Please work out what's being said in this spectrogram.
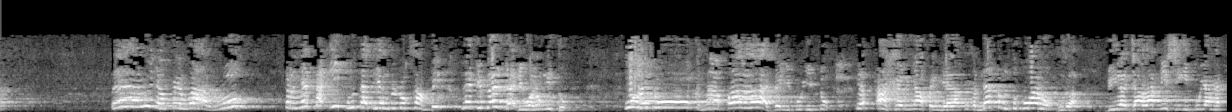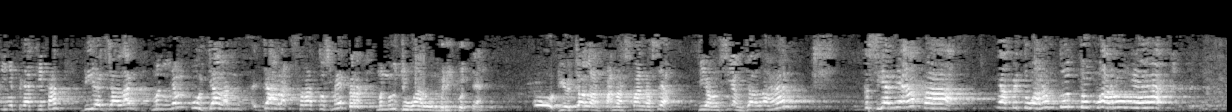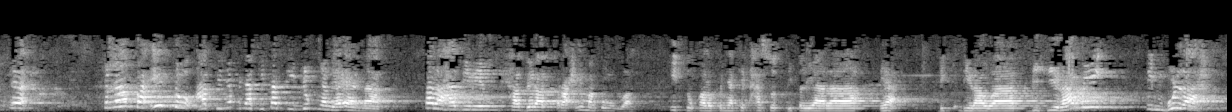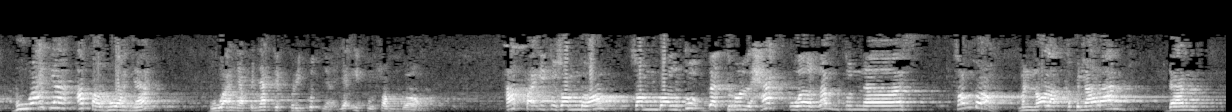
Baru nyampe warung, ternyata ibu tadi yang duduk samping lagi belanja di warung itu. Waduh, kenapa ada ibu itu? Ya, akhirnya apa yang dia lakukan? Datang untuk ke warung. Enggak. Dia jalan nih si ibu yang hatinya penyakitan. Dia jalan menyempuh jalan jarak 100 meter menuju warung berikutnya. Oh, dia jalan panas-panas ya. Siang-siang jalan. Kesiannya apa? Nyampe tuh warung tutup warungnya. Ya. Kenapa itu? Hatinya penyakitan hidupnya nggak enak. Para hadirin hadirat rahimakumullah. Itu kalau penyakit hasut dipelihara, ya, di, dirawat, disirami, timbullah buahnya. Apa buahnya? Buahnya penyakit berikutnya, yaitu sombong. Apa itu sombong? Sombong itu batrul haq wa ghamtun nas. Sombong, menolak kebenaran dan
